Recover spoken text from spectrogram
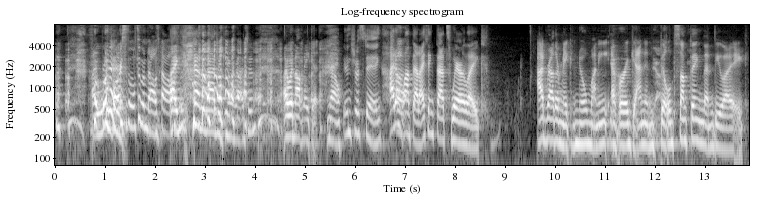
I wouldn't. Barstool to the Mouse House. I can't imagine. Can you imagine? I would not make it. No. Interesting. I don't uh, want that. I think that's where like I'd rather make no money ever again and Yeah. build something than be like,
